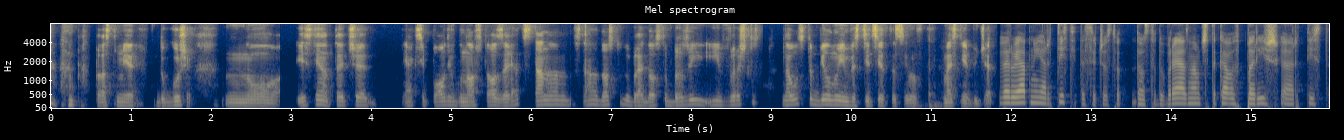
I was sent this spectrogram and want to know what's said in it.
Просто ми е до гуша. Но истината е, че някакси Пловдив го носи този заряд, стана, стана доста добре, доста бързо и, и връща много стабилно инвестицията си в местния бюджет. Вероятно и артистите се чувстват доста добре. Аз знам, че така в Париж артист,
